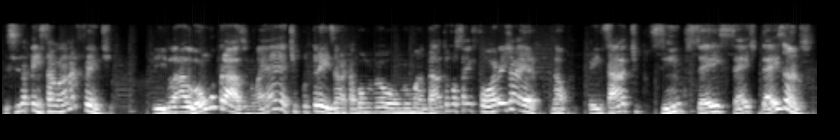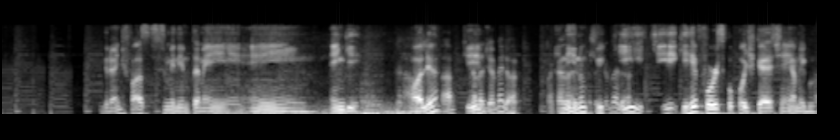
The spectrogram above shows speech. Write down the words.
Precisa pensar lá na frente. E lá a longo prazo, não é tipo três anos, acabou meu, meu mandato, eu vou sair fora e já era. Não, pensar tipo 5, 6, 7, 10 anos. Grande fase desse menino também em, em Gui. Ah, Olha, tá que- cada dia melhor. Tá cada, Menino, cada que, dia melhor. que, que, que reforço pro podcast, hein, amigo?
